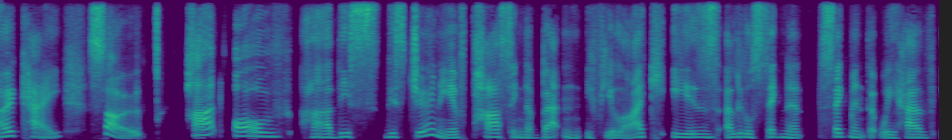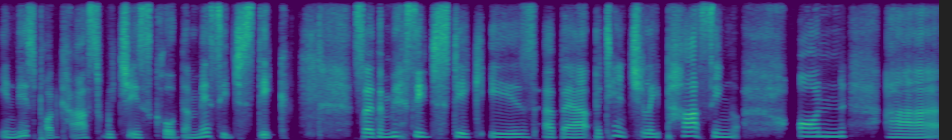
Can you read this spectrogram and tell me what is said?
Okay. So, part of uh, this this journey of passing the baton, if you like, is a little segment segment that we have in this podcast, which is called the message stick. So the message stick is about potentially passing on uh,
